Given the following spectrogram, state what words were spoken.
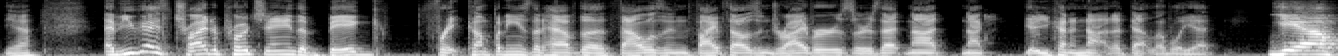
Yeah. Have you guys tried approaching any of the big freight companies that have the thousand, five thousand drivers, or is that not not are you kind of not at that level yet? Yeah,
